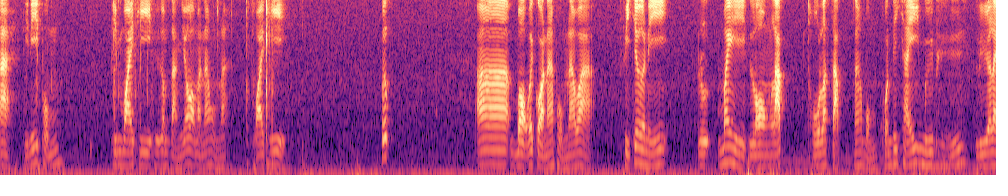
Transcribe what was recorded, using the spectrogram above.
อะ ทีนี้ผมพิมพ์ yt คือคำสั่งย่อมันนะผมนะ yt บอกไว้ก่อนนะผมนะว่าฟีเจอร์นี้ไม่รองรับโทรศัพท์นะครับผมคนที่ใช้มือถือหรืออะไร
